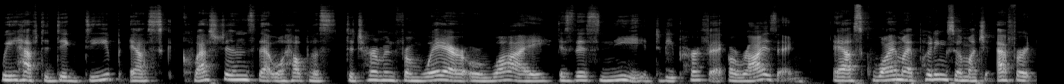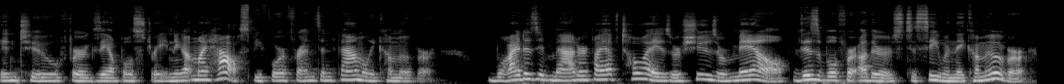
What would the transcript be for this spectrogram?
We have to dig deep, ask questions that will help us determine from where or why is this need to be perfect arising ask why am I putting so much effort into, for example, straightening up my house before friends and family come over? Why does it matter if I have toys or shoes or mail visible for others to see when they come over?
